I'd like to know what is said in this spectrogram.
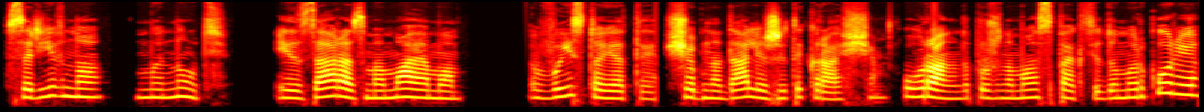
все рівно минуть. І зараз ми маємо вистояти, щоб надалі жити краще. Уран на напруженому аспекті до Меркурія,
